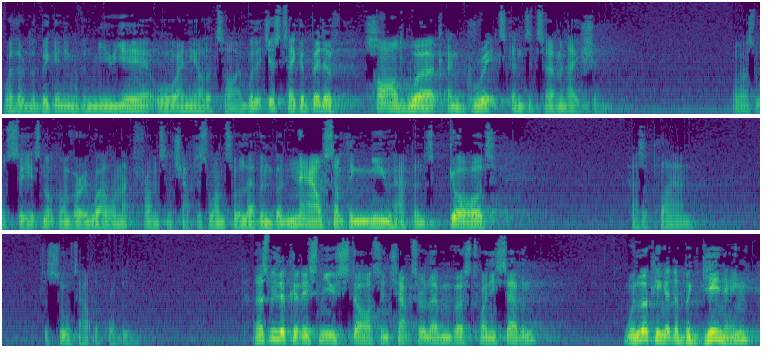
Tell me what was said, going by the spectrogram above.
whether at the beginning of a new year or any other time? Will it just take a bit of hard work and grit and determination? Well, as we'll see, it's not gone very well on that front in chapters 1 to 11, but now something new happens. God has a plan to sort out the problem. And as we look at this new start in chapter 11, verse 27, we're looking at the beginning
